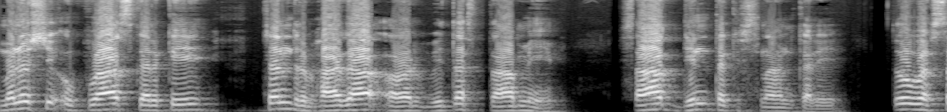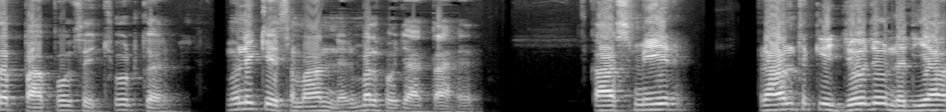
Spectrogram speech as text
मनुष्य उपवास करके चंद्रभागा और वितस्ता में सात दिन तक स्नान करे तो वह सब पापों से छूटकर मुनि के समान निर्मल हो जाता है। काश्मीर प्रांत की जो जो नदियाँ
